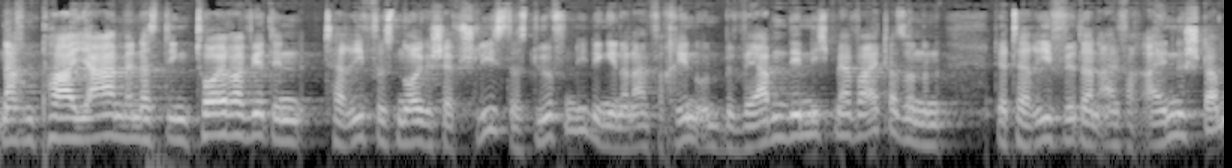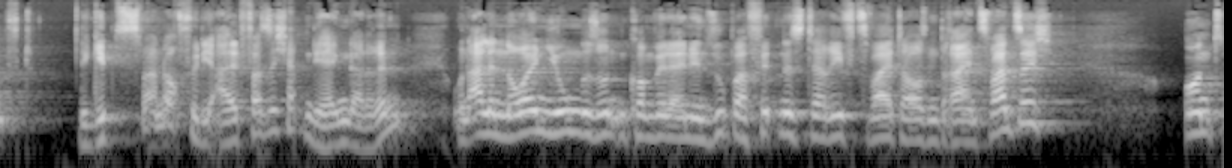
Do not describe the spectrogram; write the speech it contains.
Nach ein paar Jahren, wenn das Ding teurer wird, den Tarif fürs Neugeschäft schließt, das dürfen die, die gehen dann einfach hin und bewerben den nicht mehr weiter, sondern der Tarif wird dann einfach eingestampft. Die gibt es zwar noch für die Altversicherten, die hängen da drin, und alle neuen jungen Gesunden kommen wieder in den Super Fitness Tarif 2023 und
